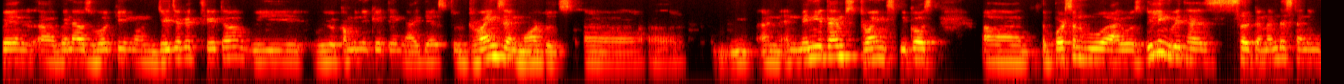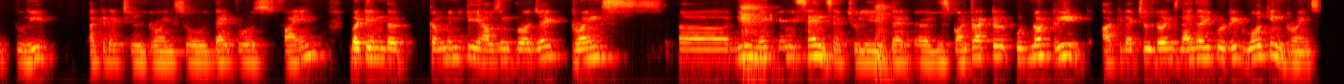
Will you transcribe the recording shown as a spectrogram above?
when uh, when I was working on Jai Jagat Theatre, we we were communicating ideas to drawings and models, and and many times drawings because uh, the person who I was dealing with has certain understanding to read architectural drawings, so that was fine. But in the community housing project, drawings uh, didn't make any sense actually that uh, this contractor could not read architectural drawings neither he could read working drawings.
